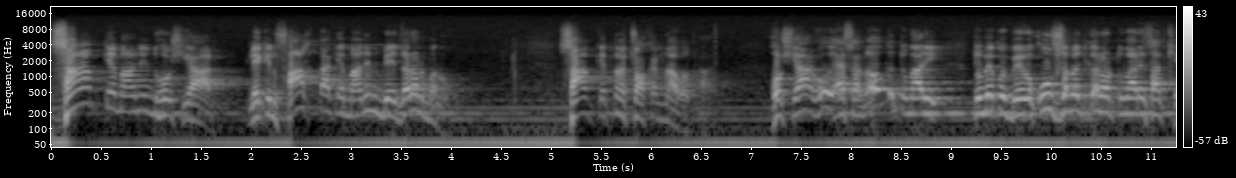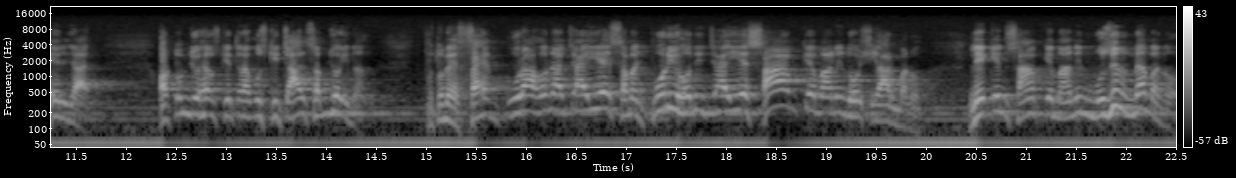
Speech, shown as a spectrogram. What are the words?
سانپ کے مانند ہوشیار، لیکن فاختہ کے مانند بے ضرر بنو۔ سانپ کتنا چوکنا ہوتا ہے۔ ہوشیار ہو، ایسا نہ ہو کہ تمہاری، تمہیں کوئی بے وقوف سمجھ کر اور تمہارے ساتھ کھیل جائے۔ اور تم جو ہے اس کی طرف، اس کی چال سمجھو ہی نہ۔ تمہیں فہم پورا ہونا چاہیے، سمجھ پوری ہونی چاہیے، سانپ کے مانند ہوشیار بنو۔ لیکن سانپ کے مانند مزر نہ بنو۔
